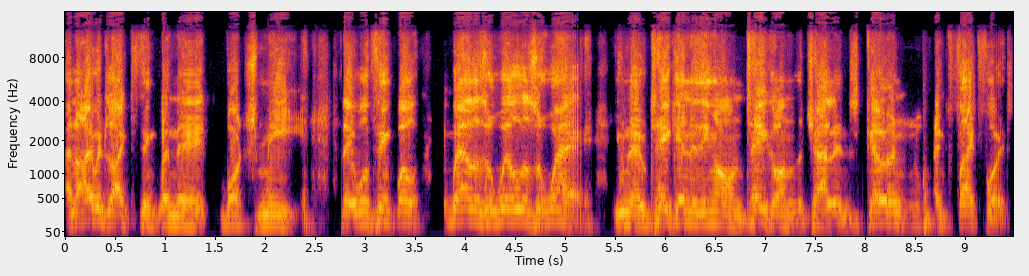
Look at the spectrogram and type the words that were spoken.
And I would like to think when they watch me, they will think, well, well, there's a will, there's a way. You know, take anything on, take on the challenge, go and, and fight for it,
